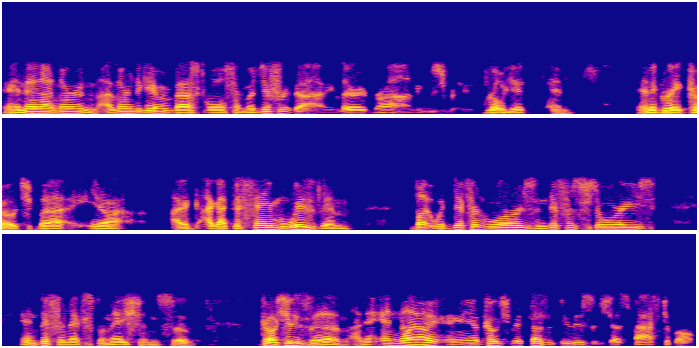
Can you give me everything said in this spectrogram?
And then I learned I learned the game of basketball from a different guy, Larry Brown, who's brilliant and and a great coach. But you know, I I got the same wisdom, but with different words and different stories and different explanations. So coaches, uh, and not only you know, Coach Smith doesn't do this with just basketball.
